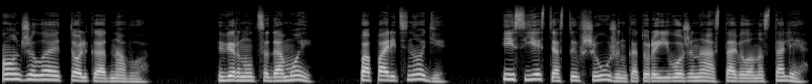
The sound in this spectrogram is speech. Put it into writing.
он желает только одного — вернуться домой, попарить ноги и съесть остывший ужин, который его жена оставила на столе.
